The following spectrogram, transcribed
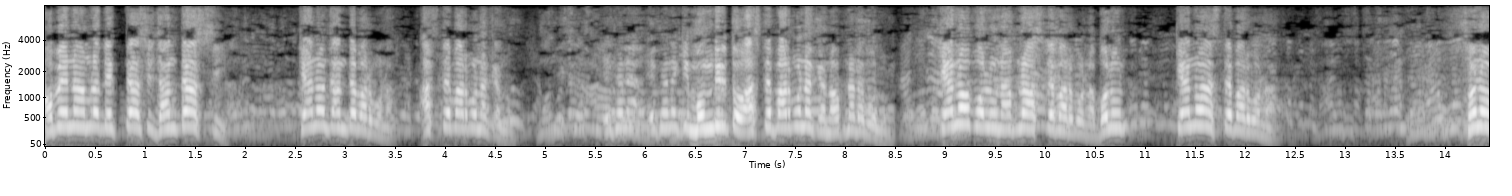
হবে না আমরা দেখতে আসছি জানতে আসছি। কেন জানতে পারব না? আসতে পারব না কেন? এখানে এখানে কি মন্দির তো? আসতে পারব না কেন? আপনারা বলুন। কেন বলুন আমরা আসতে পারব না? বলুন কেন আসতে পারব না? শোনো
